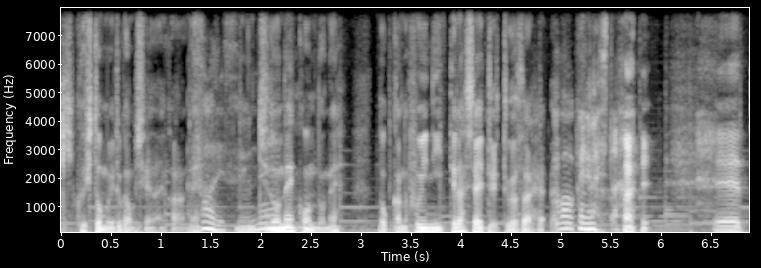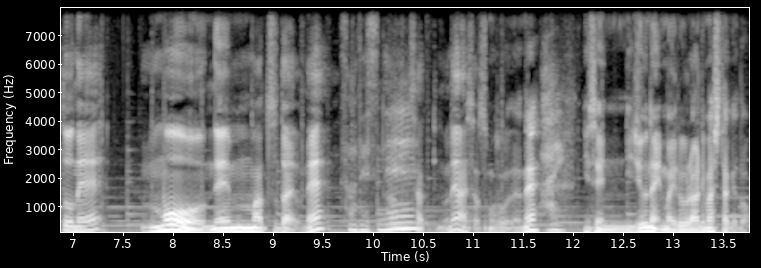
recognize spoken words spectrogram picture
聞く人もいるかもしれないからね。そうですよね。ん一度ね今度ねどっかの不意に行ってらっしゃいと言ってください。わかりました。はい。えっ、とねもう年末だよね。そうですね。さっきのね挨拶もそうだよね。はい。2020年まあいろいろありましたけど。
